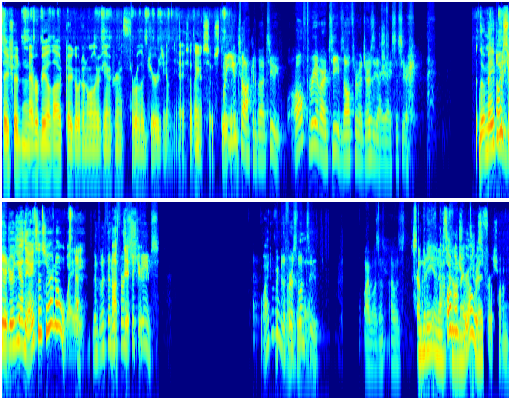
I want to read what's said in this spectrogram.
They should never be allowed to go to an Oilers game if you're going to throw the jersey on the ice. I think it's so stupid. What are you talking about too? All three of our teams all threw a jersey on the ice this year. the Maple Leafs threw a jersey on the ice this year? No way. Yeah, within Not the first six year. games. Why do We were the first one remember too. I wasn't. I was. Somebody in that? a I thought comment Montreal was thread, the first one.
